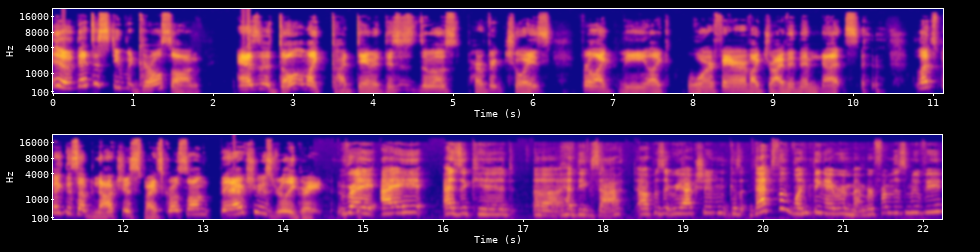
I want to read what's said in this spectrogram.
ew, that's a stupid girl song. As an adult, I'm like, God damn it, this is the most perfect choice for like the like warfare of like driving them nuts. let's pick this obnoxious Spice girl song that actually is really great. right. I, as a kid, uh, had the exact opposite reaction because that's the one thing I remember from this movie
